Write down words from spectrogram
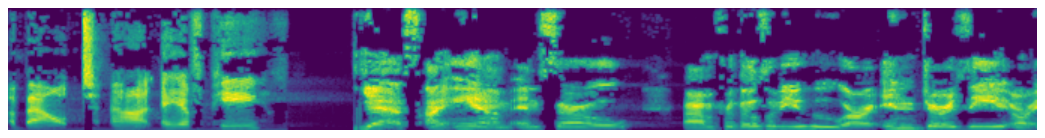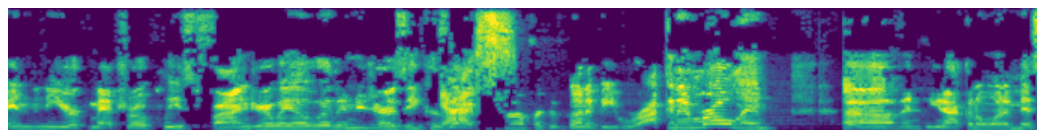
about at AFP? Yes, I am. And so, um, for those of you who are in Jersey or in the New York Metro, please find your way over to New Jersey because yes. that conference is going to be rocking and rolling. Um, and you're not going to want to miss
